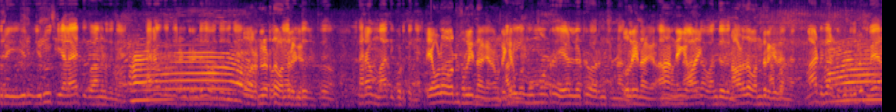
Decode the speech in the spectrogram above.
ஒரு இரு இருபத்தி ஏழாயிரத்துக்கு வாங்கினதுங்க. கறவை கொஞ்சம் ரெண்டு ரெண்டு தான் வந்ததுங்க. ரெண்டு தான் வந்திருக்கு. ரெண்டு கறவை மாத்தி கொடுத்துங்க. எவ்வளோ வரும்னு சொல்லியிருந்தாங்க நம்மளுக்கு மும்மூன்று ஏழு லிட்டர் வரும்னு சொன்னாங்க. சொல்லியிருந்தாங்க. நீங்கள் வாங்கி தான் வந்ததுங்க. நாலு தான் வந்திருக்குது. மாட்டுக்காரருக்கு கொடுத்துட்டு வேற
